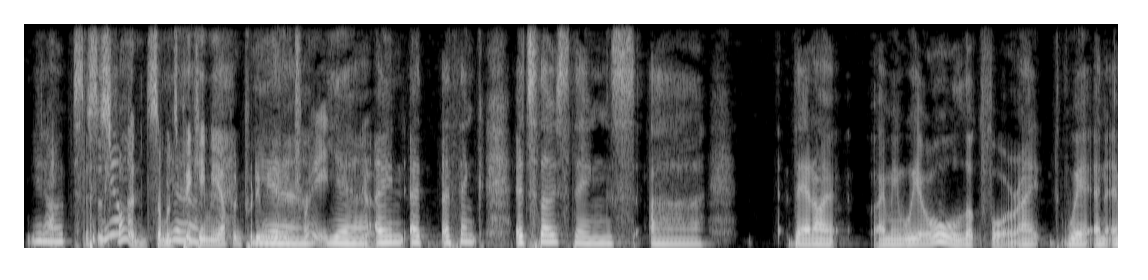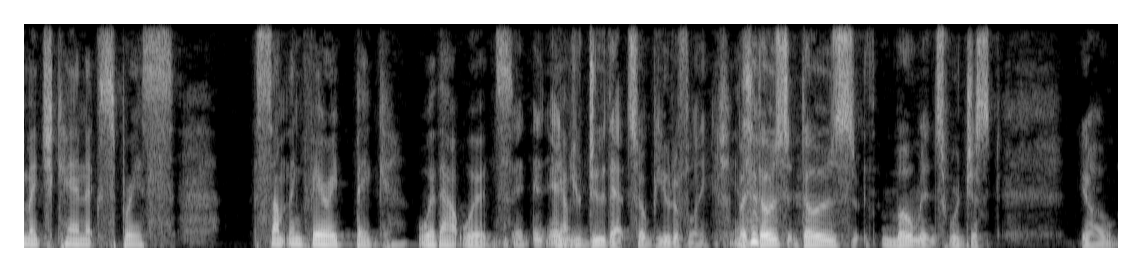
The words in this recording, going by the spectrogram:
You know, just this is me up." fun. Someone's Yeah. picking me up and putting me in a train. Yeah, I mean, I, I think it's those things uh, that I, I mean, we all look for, right? Where an image can express something very big without words. and, and Yeah. you do that so beautifully. But those those moments were just, you know,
